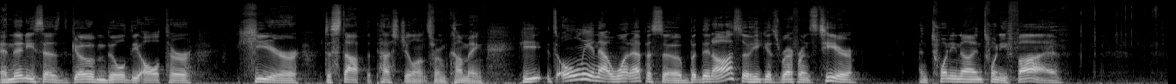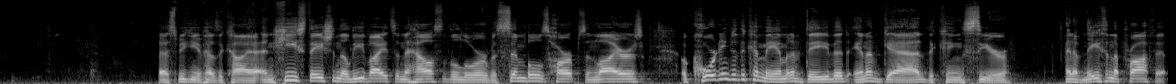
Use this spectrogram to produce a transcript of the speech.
And then he says, go and build the altar here to stop the pestilence from coming. He it's only in that one episode, but then also he gets referenced here in 2925 uh, speaking of Hezekiah, and he stationed the Levites in the house of the Lord with cymbals, harps, and lyres, according to the commandment of David and of Gad, the king's seer, and of Nathan the prophet.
